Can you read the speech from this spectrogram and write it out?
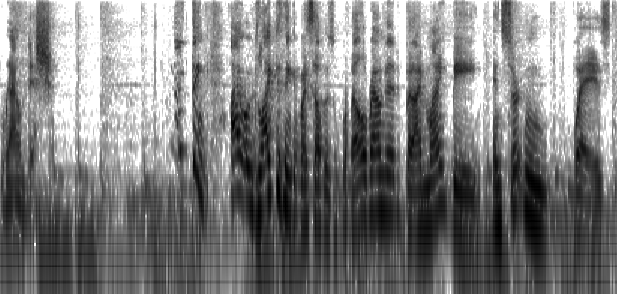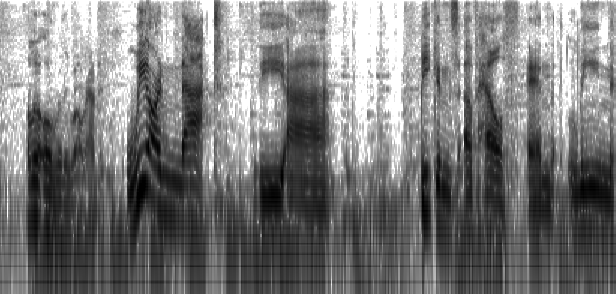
roundish. I think I would like to think of myself as well rounded, but I might be, in certain ways, a little overly well rounded. We are not the uh, beacons of health and lean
